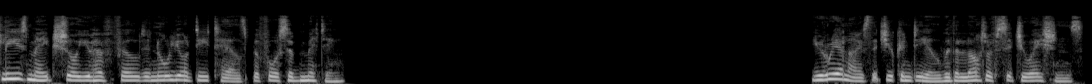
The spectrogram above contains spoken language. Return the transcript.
Please make sure you have filled in all your details before submitting. You realize that you can deal with a lot of situations.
